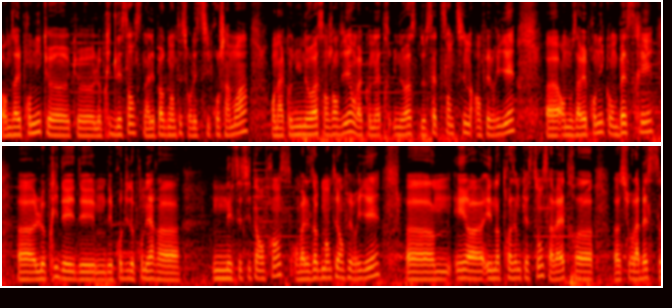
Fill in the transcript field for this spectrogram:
on nous avait promis que, le prix de l'essence n'allait pas augmenter sur les six prochains mois. On a connu une hausse en janvier, on va connaître une hausse de 7 centimes en février. on nous avait promis qu'on baisserait le prix des produits de première nécessité en France. On va les augmenter en février. Euh, euh, et, notre troisième question, ça va être euh, sur la baisse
